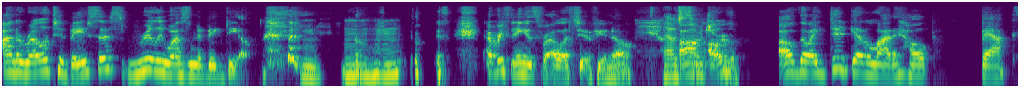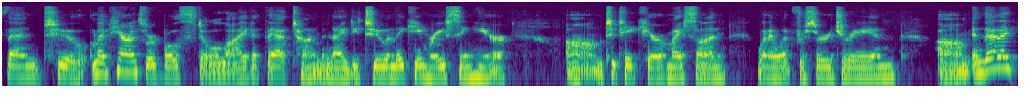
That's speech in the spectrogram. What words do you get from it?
on a relative basis, really wasn't a big deal. Mm, mm-hmm. Everything is relative, you know. That's so um, true. Although, although I did get a lot of help back then too. My parents were both still alive at that time in 92, and they came racing here um, to take care of my son when I went for surgery. And um, and then I,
